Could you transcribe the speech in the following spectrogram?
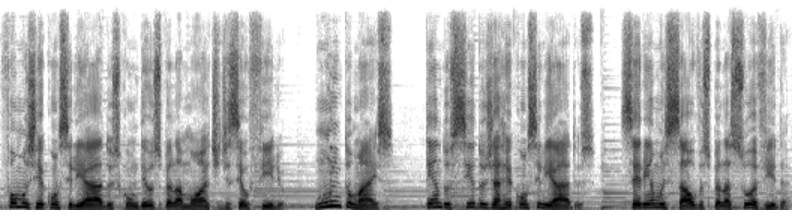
fomos reconciliados com Deus pela morte de seu Filho, muito mais, tendo sido já reconciliados, seremos salvos pela sua vida.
